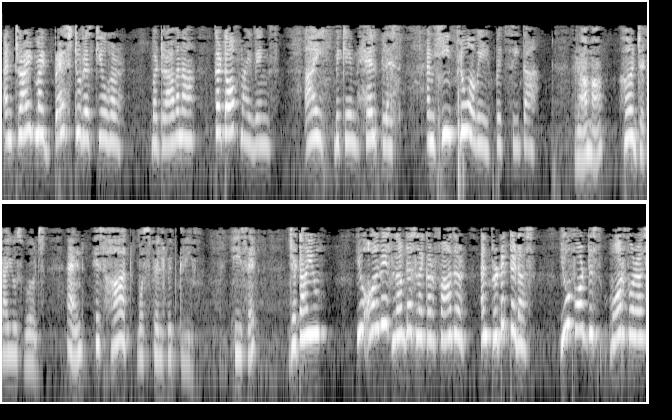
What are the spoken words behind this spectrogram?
and tried my best to rescue her. But Ravana cut off my wings. I became helpless and he flew away with Sita. Rama heard Jatayu's words and his heart was filled with grief. He said, Jatayu, you always loved us like our father and protected us. You fought this war for us.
